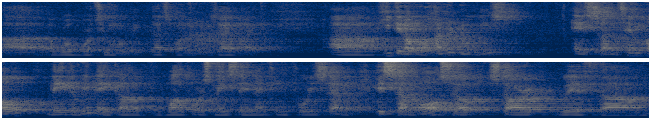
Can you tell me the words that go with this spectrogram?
uh, a World War II movie. That's one of the movies I like. Uh, he did over 100 movies. His son Tim Holt made the remake of Wild Horse Mesa in 1947. His son also starred with um,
